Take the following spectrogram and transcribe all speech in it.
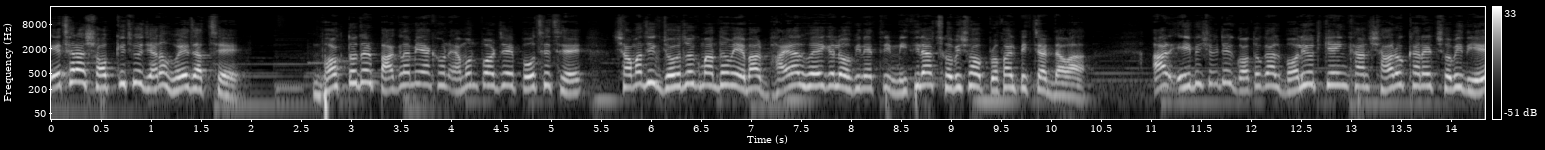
এছাড়া সবকিছুই যেন হয়ে যাচ্ছে। ভক্তদের পাগলামি এখন এমন পর্যায়ে পৌঁছেছে, সামাজিক যোগাযোগ মাধ্যমে এবার ভাইরাল হয়ে গেল অভিনেত্রী মিথিলার ছবি সহ প্রোফাইল পিকচার দেওয়া। আর এই বিষয়টি গতকাল বলিউড কিং খান শাহরুখ খানের ছবি দিয়ে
